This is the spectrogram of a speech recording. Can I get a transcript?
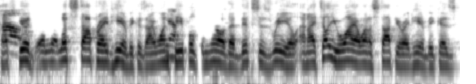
that's How, good. Let's stop right here because I want yeah. people to know that this is real. And I tell you why I want to stop you right here because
